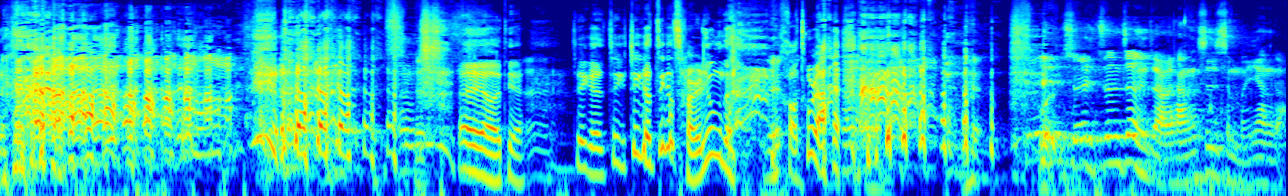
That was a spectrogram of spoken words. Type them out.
哎呦天，这个这个这个这个词儿用的好突然。所以所以真正的澡堂是什么样的啊？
